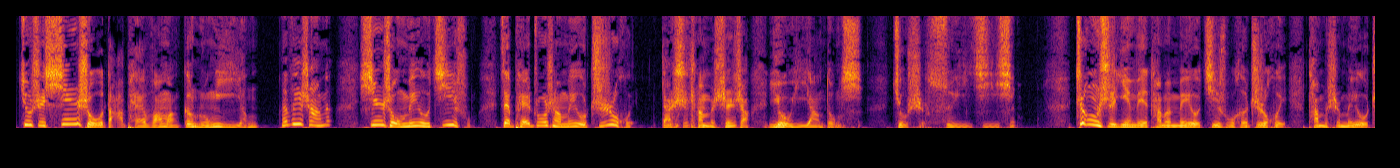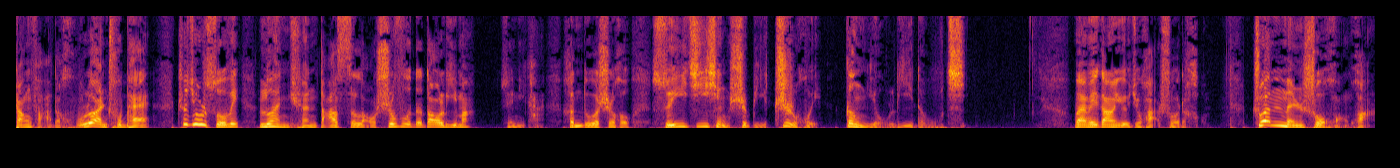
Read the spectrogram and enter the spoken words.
就是新手打牌往往更容易赢。那为啥呢？新手没有技术，在牌桌上没有智慧，但是他们身上有一样东西，就是随机性。正是因为他们没有技术和智慧，他们是没有章法的胡乱出牌，这就是所谓乱拳打死老师傅的道理吗？所以你看，很多时候随机性是比智慧更有力的武器。万维刚有句话说得好。专门说谎话，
